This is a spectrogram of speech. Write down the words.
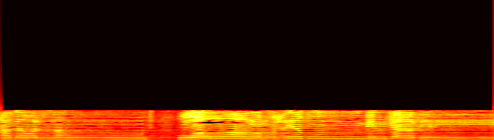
حذر الموت. والله محيط بالكافرين.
